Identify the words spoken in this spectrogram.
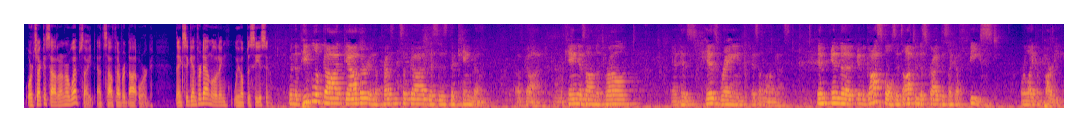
or check us out on our website at southeverett.org. Thanks again for downloading. We hope to see you soon. When the people of God gather in the presence of God, this is the kingdom of God. And the king is on the throne, and his, his reign is among us. In, in, the, in the Gospels, it's often described as like a feast or like a party.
